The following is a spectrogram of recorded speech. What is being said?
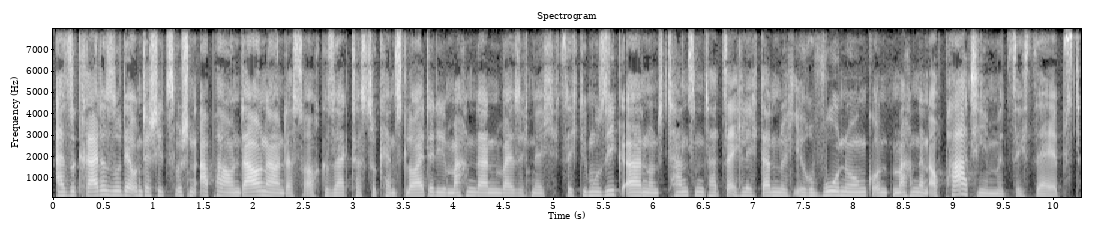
Also gerade so der Unterschied zwischen Upper und Downer und dass du auch gesagt hast, du kennst Leute, die die machen dann, weiß ich nicht, sich die Musik an und tanzen tatsächlich dann durch ihre Wohnung und machen dann auch Party mit sich selbst.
